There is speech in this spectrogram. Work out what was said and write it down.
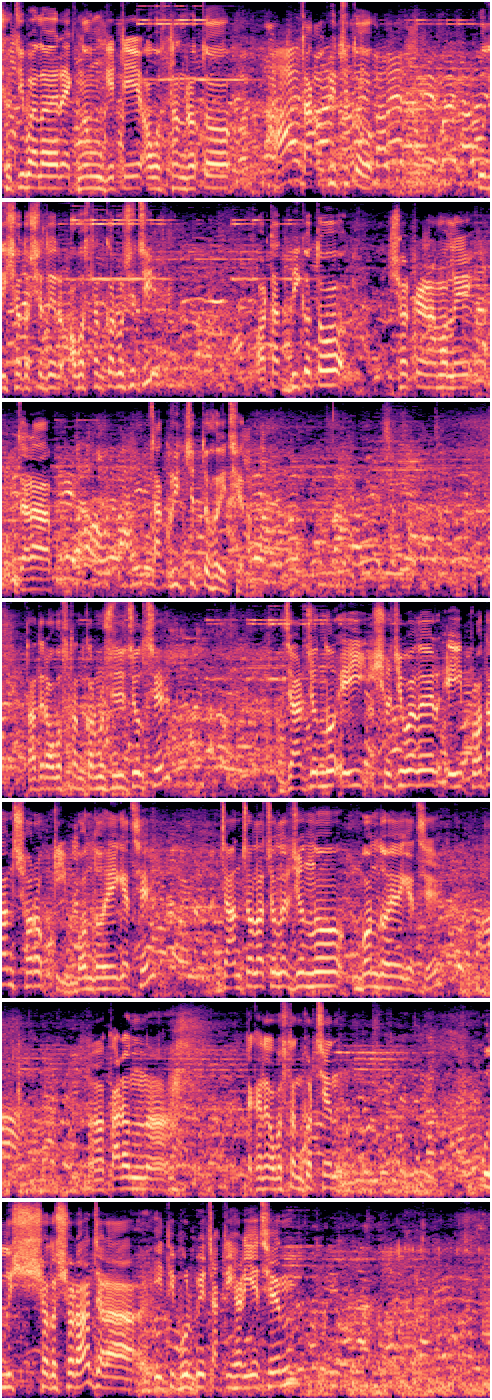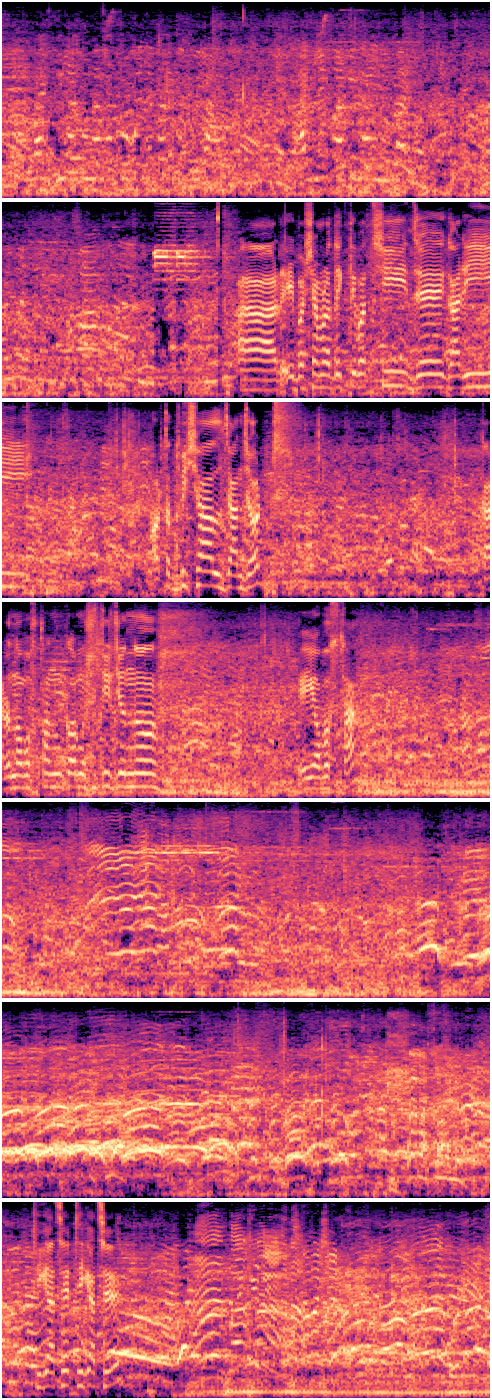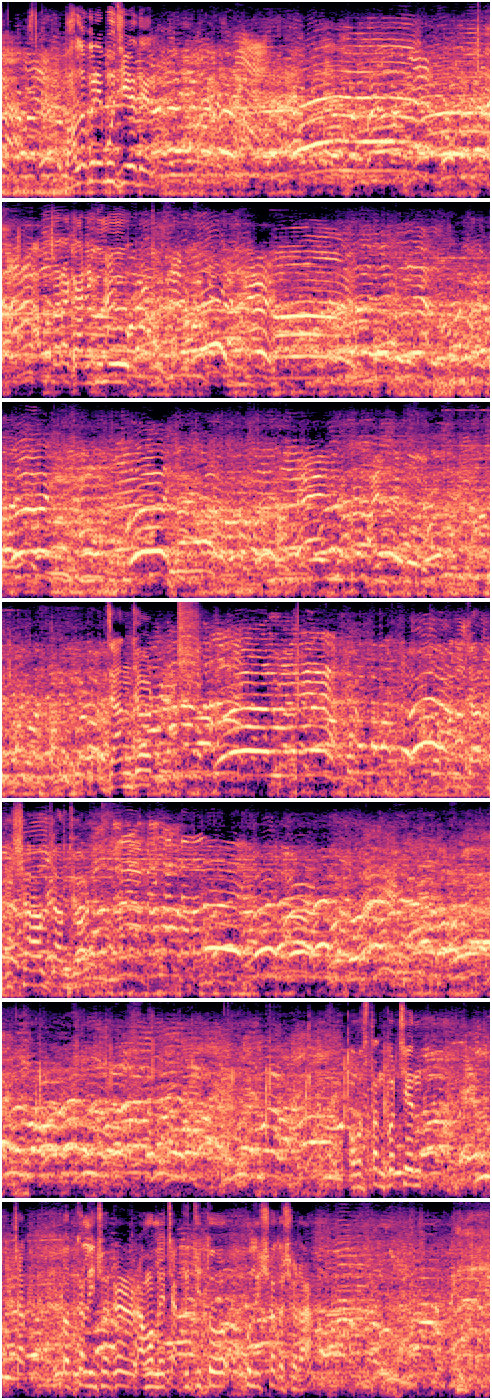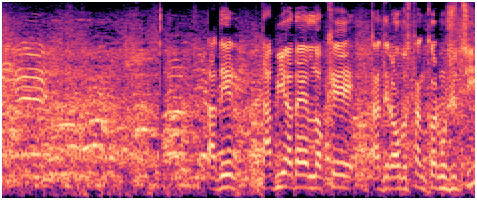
সচিবালয়ের এক নং গেটে অবস্থানরত চাকরিচ্যুত পুলিশ সদস্যদের অবস্থান কর্মসূচি। অর্থাৎ বিগত সরকারের আমলে যারা চাকরিচ্যুত হয়েছেন, তাদের অবস্থান কর্মসূচি চলছে। যার জন্য এই সচিবালয়ের এই প্রধান সড়কটি বন্ধ হয়ে গেছে। যান চলাচলের জন্য বন্ধ হয়ে গেছে। কারণ এখানে অবস্থান করছেন পুলিশ সদস্যরা যারা ইতিপূর্বে চাকরি হারিয়েছেন। আর এই পাশে আমরা দেখতে পাচ্ছি যে গাড়ি, অর্থাৎ বিশাল যানজট। কারণ অবস্থান কর্মসূচির জন্য এই অবস্থা। ঠিক আছে ঠিক আছে। ভালো করে বুঝিয়ে দেন। আপনারা গাড়িগুলো যানজট। বিশাল যানজট। অবস্থান করছেন তৎকালীন সরকারের আমলে চাকরিচ্যুত পুলিশ সদস্যরা। তাদের দাবি আদায়ের লক্ষ্যে তাদের অবস্থান কর্মসূচি।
